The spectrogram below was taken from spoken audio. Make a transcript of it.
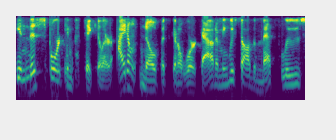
in this sport in particular, I don't know if it's going to work out. I mean, we saw the Mets lose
